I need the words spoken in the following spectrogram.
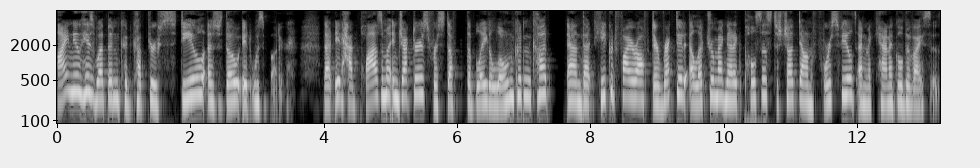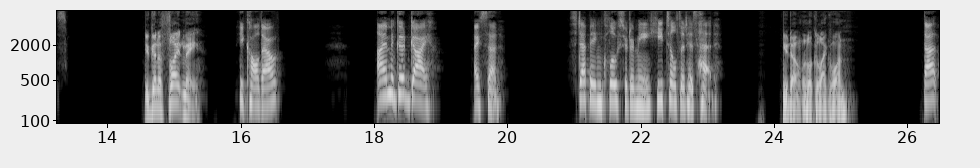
I knew his weapon could cut through steel as though it was butter, that it had plasma injectors for stuff the blade alone couldn't cut, and that he could fire off directed electromagnetic pulses to shut down force fields and mechanical devices. You're gonna fight me? He called out. I'm a good guy, I said. Stepping closer to me, he tilted his head. You don't look like one. That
